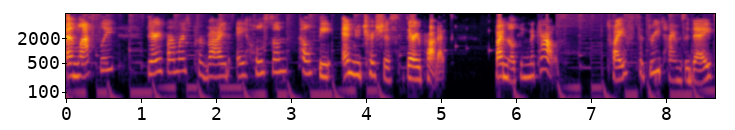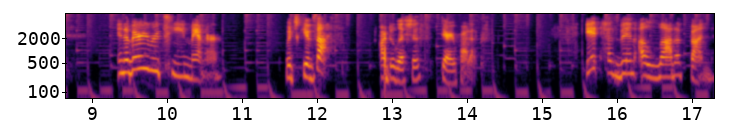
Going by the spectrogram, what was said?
And lastly, dairy farmers provide a wholesome, healthy, and nutritious dairy product by milking the cows twice to three times a day in a very routine manner, which gives us our delicious dairy products. It has been a lot of fun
